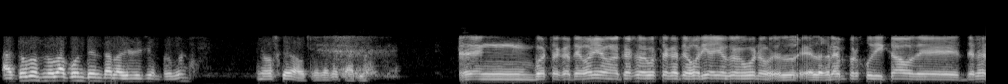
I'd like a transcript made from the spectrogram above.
a todos no va a contentar la decisión, pero bueno, no nos queda otra que acatarla. En vuestra categoría, en el caso de vuestra categoría, yo creo que bueno, el, gran perjudicado de, la,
